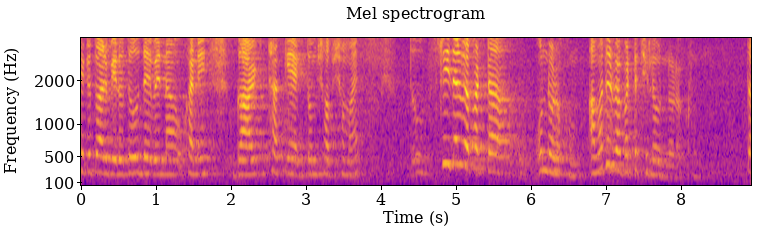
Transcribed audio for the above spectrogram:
থেকে তো আর বেরোতেও দেবে না, ওখানে গার্ড থাকে একদম সব সময়। তো স্ত্রীদের ব্যাপারটা অন্যরকম, আমাদের ব্যাপারটা ছিল অন্যরকম। তো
